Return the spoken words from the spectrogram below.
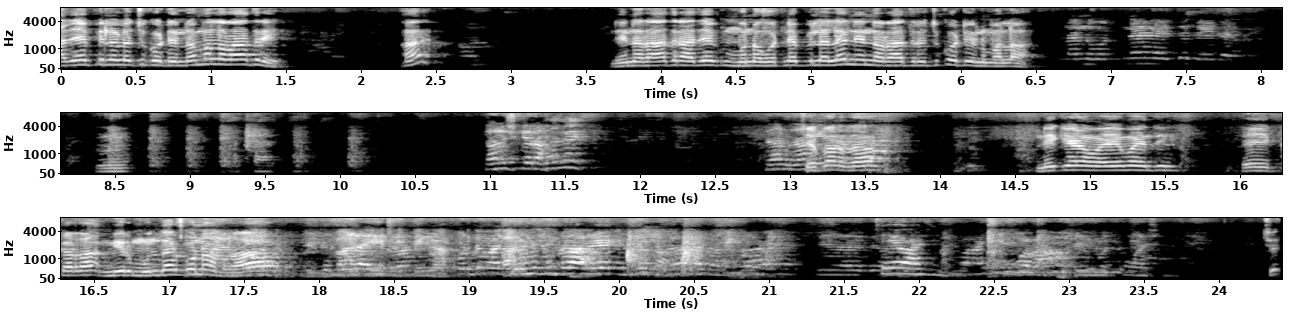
అదే పిల్లలు వచ్చి కొట్టిండ్రా మళ్ళీ రాత్రి? ఆ? నిన్న రాత్రి అదే మొన్న కొట్టిన పిల్లలే నిన్న రాత్రి వచ్చి కొట్టిండ్రు మళ్ళా? ఆ. చెప్పాను నీకేం ఏమైంది? ఏ ఇక్కడ రా. మీరు ముందరుకున్నాను రా ఏమైంది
